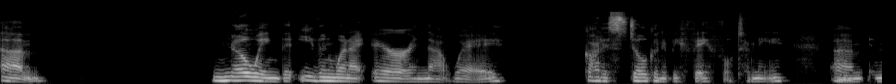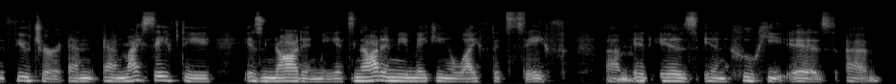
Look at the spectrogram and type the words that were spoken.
um, knowing that even when I err in that way, God is still going to be faithful to me mm. um, mm. in the future, and and my safety is not in me. It's not in me making a life that's safe. Um, mm. It is in who He is. Um,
